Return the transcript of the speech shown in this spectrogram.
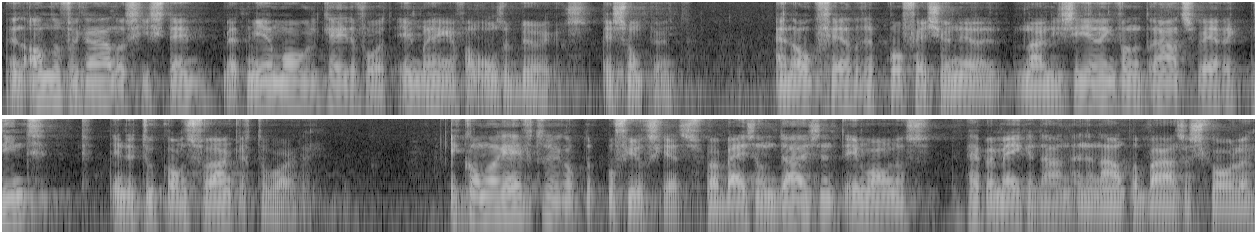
Een ander vergadersysteem met meer mogelijkheden voor het inbrengen van onze burgers is zo'n punt. En ook verdere professionalisering van het raadswerk dient in de toekomst verankerd te worden. Ik kom nog even terug op de profielschets, waarbij zo'n duizend inwoners hebben meegedaan en een aantal basisscholen.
